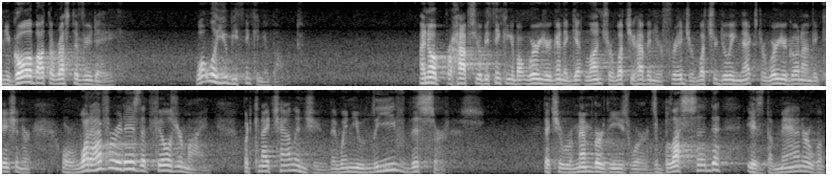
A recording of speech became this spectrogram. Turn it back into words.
and you go about the rest of your day, what will you be thinking about? I know perhaps you'll be thinking about where you're going to get lunch or what you have in your fridge or what you're doing next or where you're going on vacation or, or whatever it is that fills your mind. But can I challenge you that when you leave this service, that you remember these words Blessed is the man or woman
